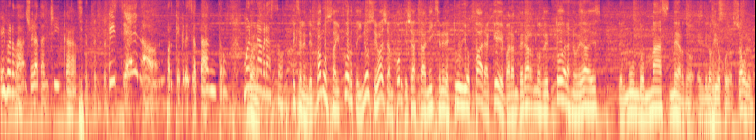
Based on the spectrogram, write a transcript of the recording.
es verdad, yo era tan chica. ¿Qué hicieron? ¿Por qué creció tanto? Bueno, Bueno. un abrazo. Excelente. Vamos al corte y no se vayan porque ya está Nix en el estudio. ¿Para qué? Para enterarnos de todas las novedades del mundo más nerdo, el de los videojuegos. Ya volvemos.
